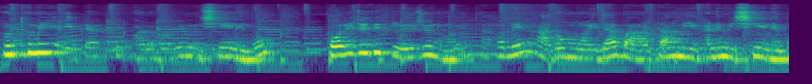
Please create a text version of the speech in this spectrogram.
প্রথমে এটা খুব ভালোভাবে মিশিয়ে নেব। পরে যদি প্রয়োজন হয় তাহলে আরও ময়দা বা আটা আমি এখানে মিশিয়ে নেব।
